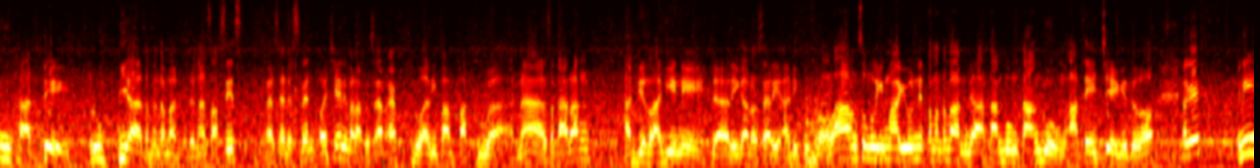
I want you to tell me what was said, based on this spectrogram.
UHD Rubia teman-teman dengan sasis Mercedes-Benz OC 500 RF 2542. Nah, sekarang hadir lagi nih dari karoseri Adi Putro. Langsung 5 unit teman-teman, nggak tanggung-tanggung, ATC gitu loh. Oke, ini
